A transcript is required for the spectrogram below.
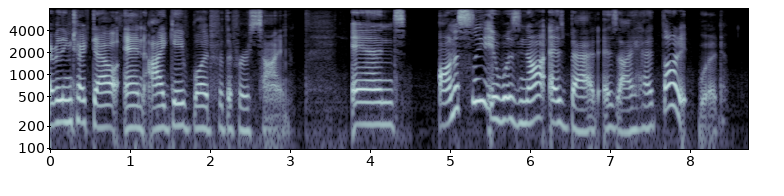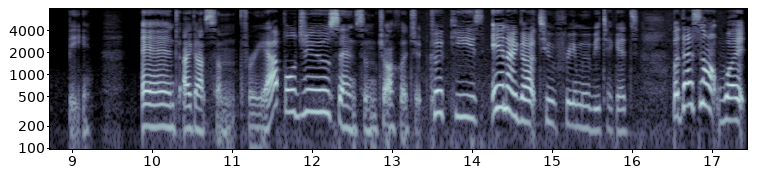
everything checked out, and I gave blood for the first time. And honestly, it was not as bad as I had thought it would be. And I got some free apple juice and some chocolate chip cookies, and I got two free movie tickets. But that's not what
